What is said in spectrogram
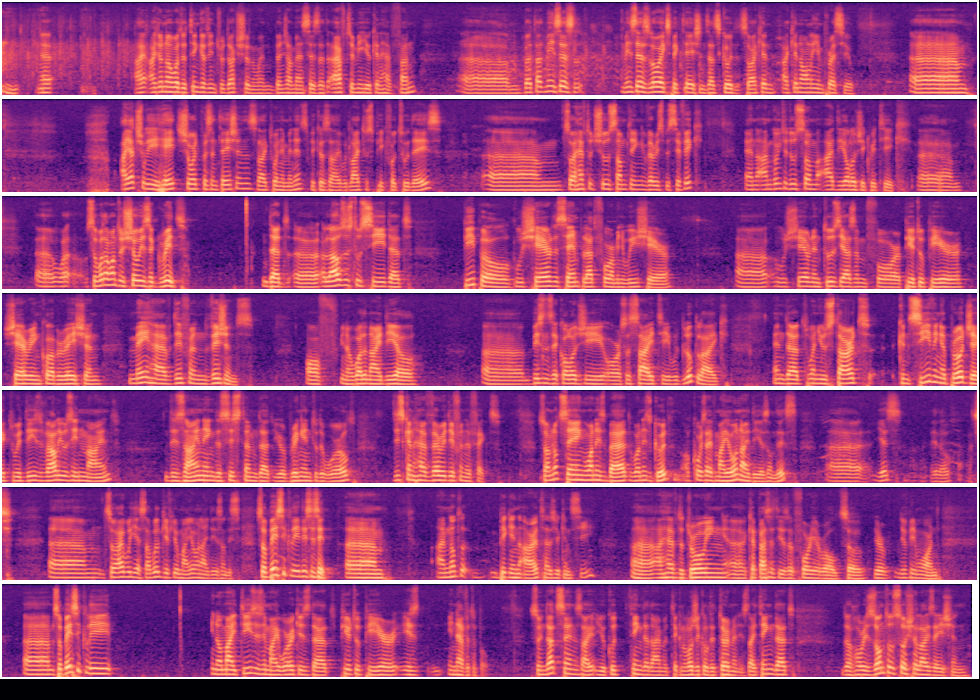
uh, I, I don't know what to think of the introduction when Benjamin says that after me you can have fun. Um, but that means there's, means there's low expectations. That's good. So I can, I can only impress you. Um, I actually hate short presentations, like 20 minutes, because I would like to speak for two days. Um, so I have to choose something very specific. And I'm going to do some ideology critique. Um, uh, so what I want to show is a grid that uh, allows us to see that people who share the same platform in OuiShare, uh, who share an enthusiasm for peer-to-peer -peer sharing, collaboration, may have different visions of you know, what an ideal uh, business ecology or society would look like. And that when you start conceiving a project with these values in mind, designing the system that you're bringing to the world, this can have very different effects. So I'm not saying one is bad, one is good. Of course, I have my own ideas on this. Uh, yes, hello. Um, so I will, yes, I will give you my own ideas on this. So basically, this is it. Um, I'm not big in art, as you can see. Uh, I have the drawing uh, capacity as a four-year-old, so you have been warned. Um, so basically, you know, my thesis in my work is that peer-to-peer -peer is inevitable. So in that sense, I, you could think that I'm a technological determinist. I think that the horizontal socialization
